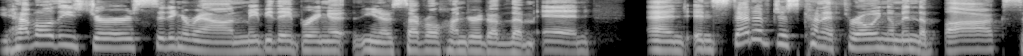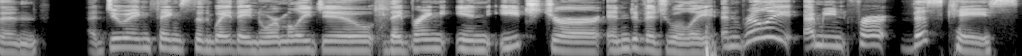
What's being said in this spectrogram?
you have all these jurors sitting around. Maybe they bring a, you know, several hundred of them in. And instead of just kind of throwing them in the box and uh, doing things the way they normally do, they bring in each juror individually. And really, I mean, for this case,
